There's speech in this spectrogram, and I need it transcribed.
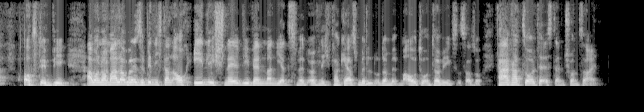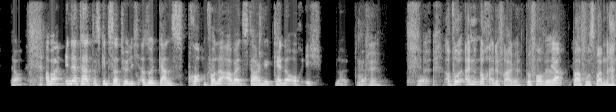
auf dem Weg. Aber normalerweise bin ich dann auch ähnlich schnell, wie wenn man jetzt mit öffentlichen Verkehrsmitteln oder mit dem Auto unterwegs ist. Also Fahrrad sollte es dann schon sein. Ja, aber in der Tat, das gibt's natürlich. Also ganz proppenvolle Arbeitstage kenne auch ich. Ja. Okay. So. Äh, obwohl, eine, noch eine Frage, bevor wir ja. barfuß wandern.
